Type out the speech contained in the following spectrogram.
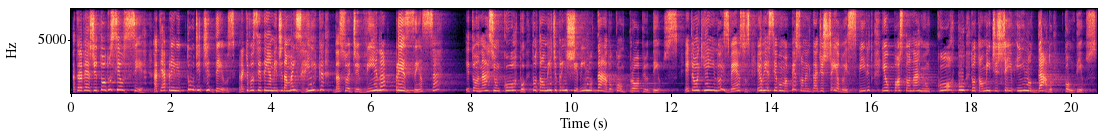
através de todo o seu ser, até a plenitude de Deus, para que você tenha a medida mais rica da sua divina presença e tornar-se um corpo totalmente preenchido, inundado com o próprio Deus. Então, aqui em dois versos, eu recebo uma personalidade cheia do Espírito e eu posso tornar-me um corpo totalmente cheio e inundado com Deus.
